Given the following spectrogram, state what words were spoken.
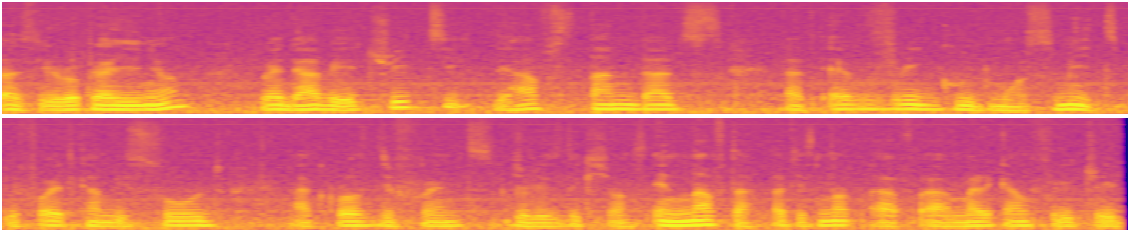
that's the European Union, where they have a treaty, they have standards that every good must meet before it can be sold across different jurisdictions. In NAFTA, that is not an American Free Trade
